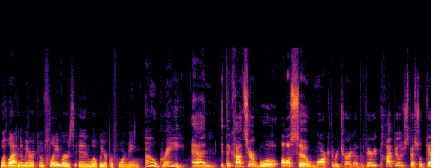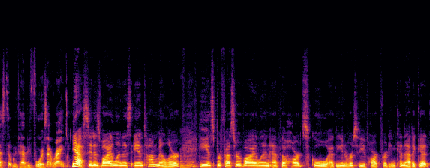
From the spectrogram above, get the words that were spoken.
with Latin American flavors in what we are performing. Oh, great. And the concert will also mark the return of a very popular special guest that we've had before. Is that right? Yes, it is violinist Anton Miller. Mm-hmm. He is professor of violin at the Hart School at the University of Hartford in Connecticut,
